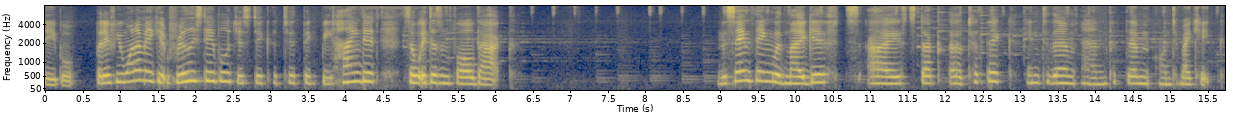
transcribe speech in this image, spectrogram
Unstable. But if you want to make it really stable, just stick a toothpick behind it so it doesn't fall back. The same thing with my gifts. I stuck a toothpick into them and put them onto my cake.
